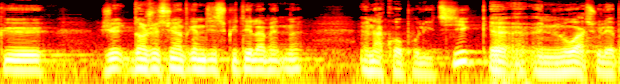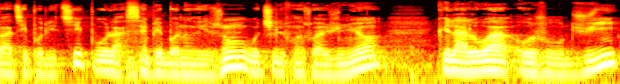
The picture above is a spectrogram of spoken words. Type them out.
dont je suis en train de discuter là maintenant? Un accord politique, euh, une loi sur les partis politiques pour la simple et bonne raison, Rothschild François Junior, que la loi aujourd'hui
